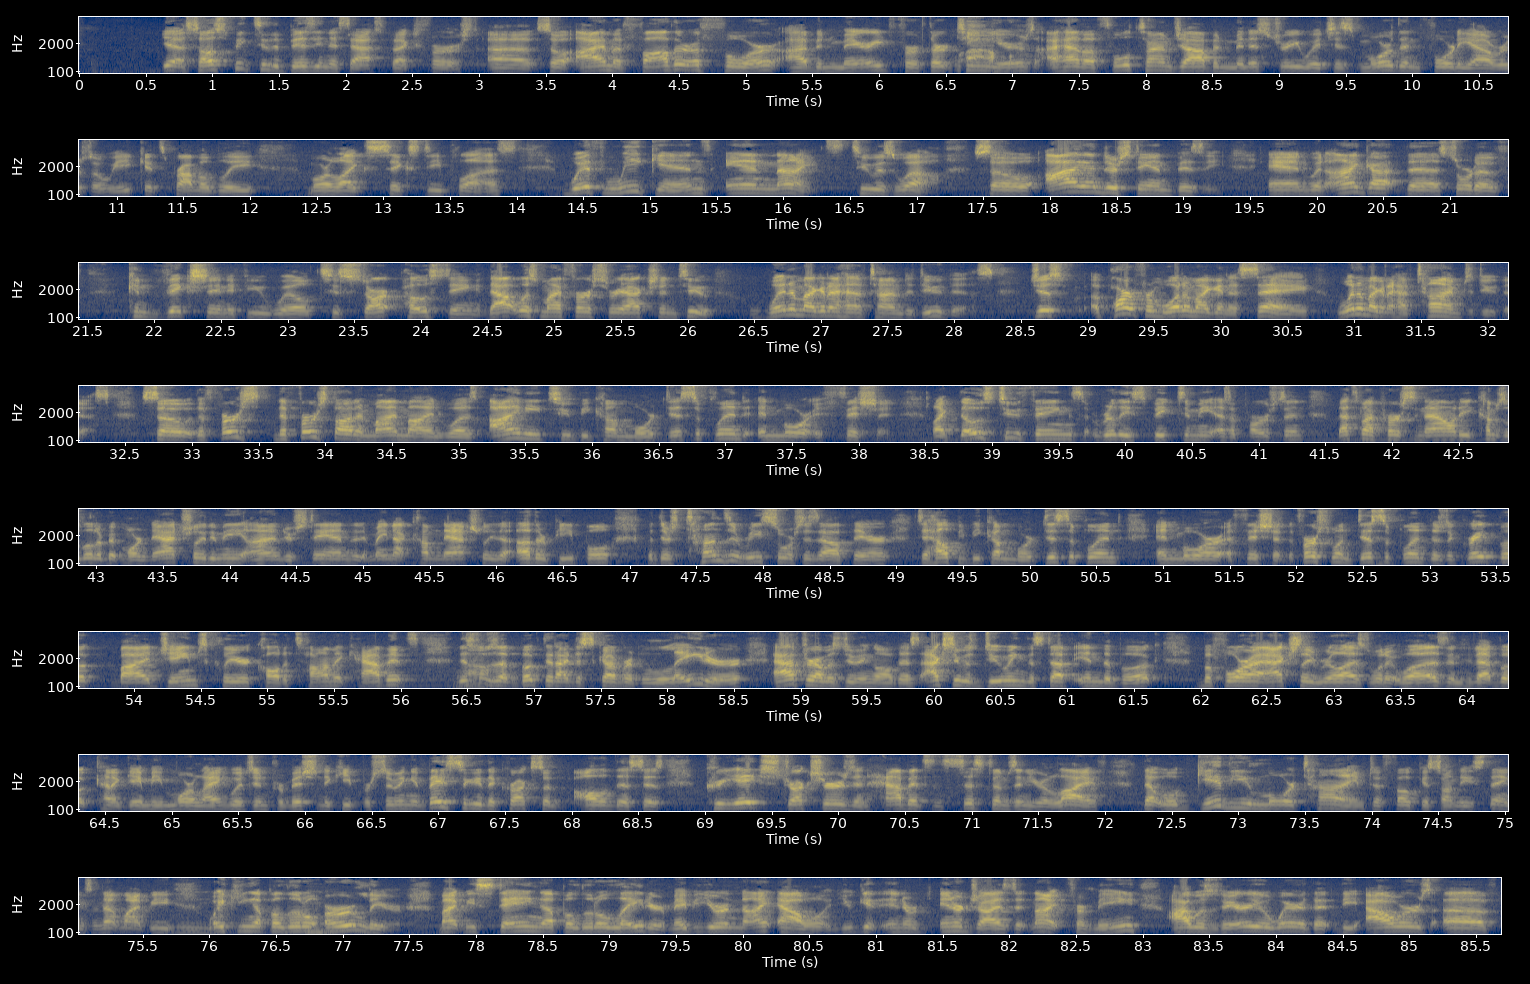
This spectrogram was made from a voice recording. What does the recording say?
Yeah, so I'll speak to the busyness aspect first. Uh, so I'm a father of four. I've been married for 13 Wow. years. I have a full time job in ministry, which is more than 40 hours a week. It's probably more like 60 plus, with weekends and nights too as well. So I understand busy. And when I got the sort of conviction, if you will, to start posting, that was my first reaction too. When am I going to have time to do this? Just apart from what am I going to say, when am I going to have time to do this? So the first the first thought in my mind was I need to become more disciplined and more efficient. Like those two things really speak to me as a person. That's my personality. It comes a little bit more naturally to me. I understand that it may not come naturally to other people, but there's tons of resources out there to help you become more disciplined and more efficient. The first one, disciplined. There's a great book by James Clear called Atomic Habits. This wow. was a book that I discovered later after I was doing all this. I actually was doing the stuff in the book before I actually realized what it was, and that book kind of gave me more language and permission to keep pursuing. And basically, the crux of all of this is create structures and habits and systems in your life that will give you more time to focus on these things. And that might be mm. waking up a little mm. earlier, might be staying up a little later. Maybe you're a night owl and you get ener- energized at night. For me, I was very aware that the hours of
